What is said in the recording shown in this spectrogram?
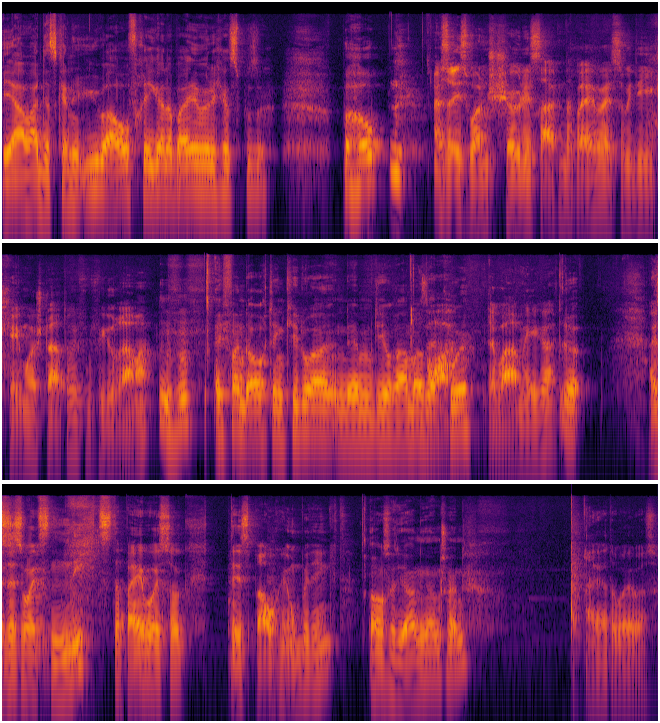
Ja, waren jetzt keine Überaufreger dabei, würde ich jetzt behaupten. Also es waren schöne Sachen dabei, weil so wie die Claymore-Statue von Figurama. Ich fand auch den Killua in dem Diorama sehr Boah, cool. Der war mega. Ja. Also es war jetzt nichts dabei, wo ich sage, das brauche ich unbedingt. Außer die Annie anscheinend. Naja, da war ja was.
